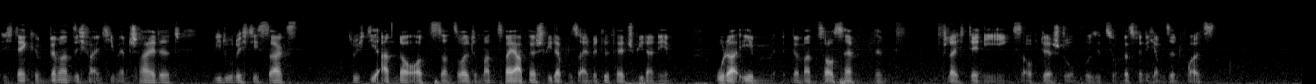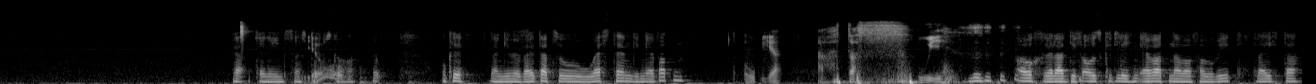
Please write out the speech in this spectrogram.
ich denke, wenn man sich für ein Team entscheidet, wie du richtig sagst, durch die Underodds, dann sollte man zwei Abwehrspieler plus einen Mittelfeldspieler nehmen. Oder eben, wenn man Southampton nimmt, vielleicht Danny Ings auf der Sturmposition. Das finde ich am sinnvollsten. Ja, Danny Ings als Topscorer. Okay, dann gehen wir weiter zu West Ham gegen Everton. Oh ja, Ach, das. Ui. Auch relativ ausgeglichen. Everton aber Favorit, leichter.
